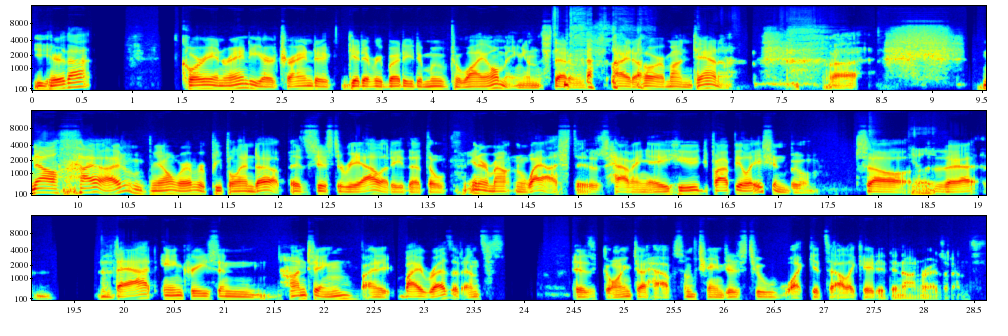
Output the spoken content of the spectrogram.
you hear that? Corey and Randy are trying to get everybody to move to Wyoming instead of Idaho or Montana. No, I, I don't, you know, wherever people end up, it's just a reality that the Intermountain West is having a huge population boom. So yeah. that that increase in hunting by by residents is going to have some changes to what gets allocated to non-residents.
